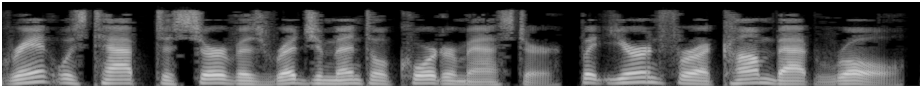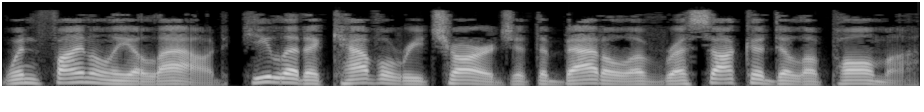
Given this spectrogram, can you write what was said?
Grant was tapped to serve as regimental quartermaster, but yearned for a combat role. When finally allowed, he led a cavalry charge at the Battle of Resaca de la Palma.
